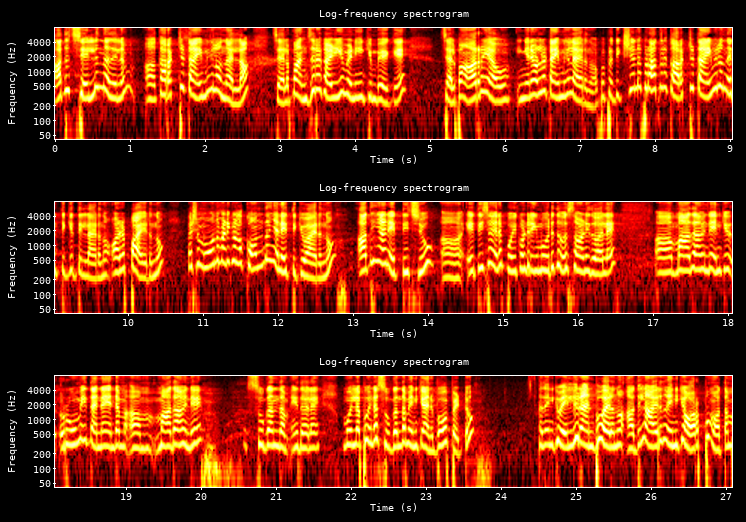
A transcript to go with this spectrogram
അത് ചെല്ലുന്നതിലും കറക്റ്റ് ടൈമിങ്ങിലൊന്നുമല്ല ചിലപ്പോൾ അഞ്ചര കഴിയും എണീക്കുമ്പോഴൊക്കെ. ചിലപ്പോൾ ആറരയാവും. ഇങ്ങനെയുള്ള ടൈമിങ്ങിലായിരുന്നു അപ്പോൾ പ്രതീക്ഷേന്റെ പ്രാർത്ഥന കറക്റ്റ് ടൈമിലൊന്നും എത്തിക്കത്തില്ലായിരുന്നു. ഉഴപ്പായിരുന്നു. പക്ഷെ മൂന്ന് മണിക്കുള്ള കൊന്ത ഞാൻ എത്തിക്കുമായിരുന്നു അത് ഞാൻ എത്തിച്ചു. എത്തിച്ച് അങ്ങനെ പോയിക്കൊണ്ടിരിക്കുമ്പോൾ ഒരു ദിവസമാണ് ഇതുപോലെ മാതാവിന്റെ എനിക്ക് റൂമിൽ തന്നെ എന്റെ മാതാവിന്റെ സുഗന്ധം ഇതുപോലെ മുല്ലപ്പൂവിന്റെ സുഗന്ധം എനിക്ക് അനുഭവപ്പെട്ടു. അതെനിക്ക് വലിയൊരു അനുഭവമായിരുന്നു. അതിലായിരുന്നു എനിക്ക് ഉറപ്പ് മൊത്തം.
